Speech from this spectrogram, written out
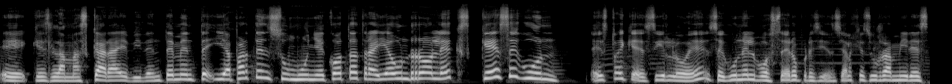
eh, que es la más cara, evidentemente, y aparte en su muñecota traía un Rolex que según esto hay que decirlo, ¿eh? según el vocero presidencial Jesús Ramírez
